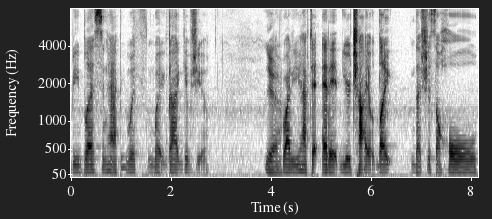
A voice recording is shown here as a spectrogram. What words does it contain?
be blessed and happy with what God gives you. Yeah. Why do you have to edit your child? Like that's just a whole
